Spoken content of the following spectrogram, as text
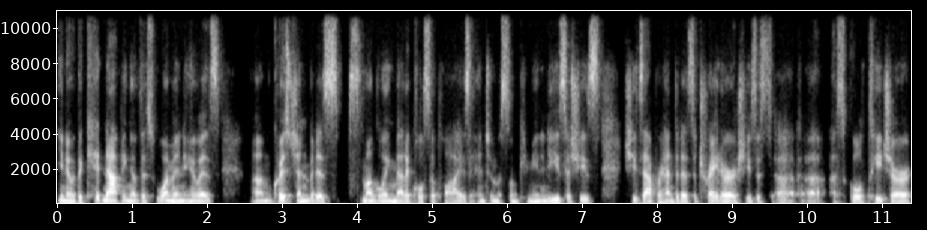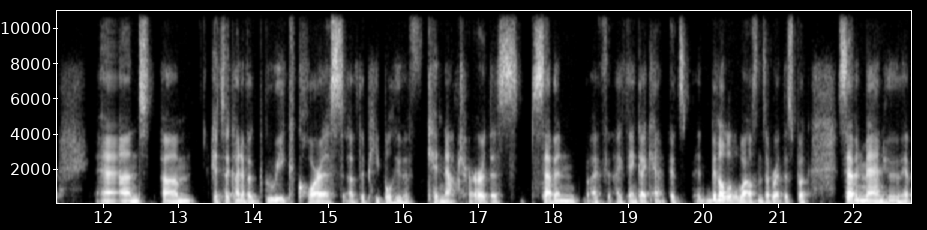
you know the kidnapping of this woman who is um, Christian, but is smuggling medical supplies into Muslim communities. So she's she's apprehended as a traitor. She's a, a, a school teacher, and um, it's a kind of a Greek chorus of the people who have kidnapped her. This seven, I, I, think I can't. It's been a little while since I've read this book. Seven men who have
